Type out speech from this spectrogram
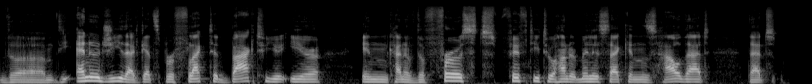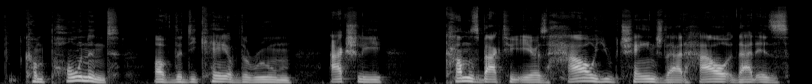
the the energy that gets reflected back to your ear in kind of the first 50 to 100 milliseconds, how that that component of the decay of the room actually comes back to your ears, how you change that, how that is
